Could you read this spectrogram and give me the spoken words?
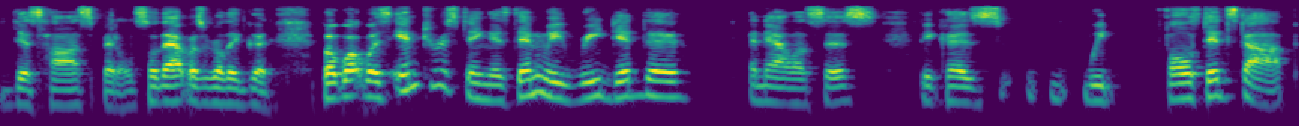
this hospital. So that was really good. But what was interesting is then we redid the analysis because we falls did stop,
